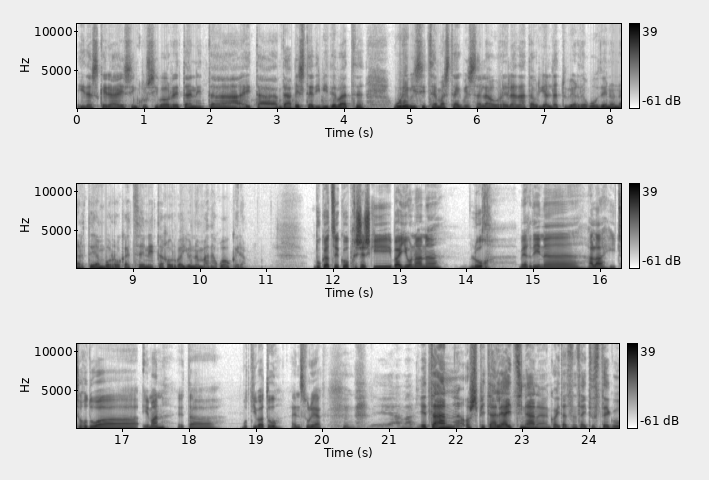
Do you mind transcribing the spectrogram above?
idazkera ez inklusiba horretan eta eta da beste adibide bat, gure bizitza emazteak bezala horrela da, eta hori aldatu behar dugu denon artean borrokatzen eta gaur bai honan badugu aukera. Bukatzeko preseski bai honan, lur, berdin, hala, itzordua eman eta motivatu, entzuleak. Amabietan, ospitale haitzinean eh, goitatzen zaituztegu,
